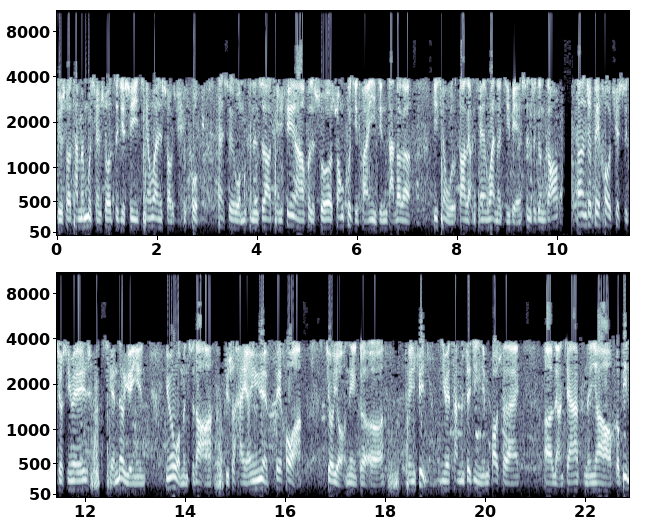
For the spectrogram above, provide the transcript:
比如说，他们目前说自己是一千万首曲库，但是我们可能知道腾讯啊，或者说双库集团已经达到了一千五到两千万的级别，甚至更高。当然，这背后确实就是因为钱的原因，因为我们知道啊，比如说海洋音乐背后啊，就有那个腾讯，因为他们最近已经爆出来，呃，两家可能要合并，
